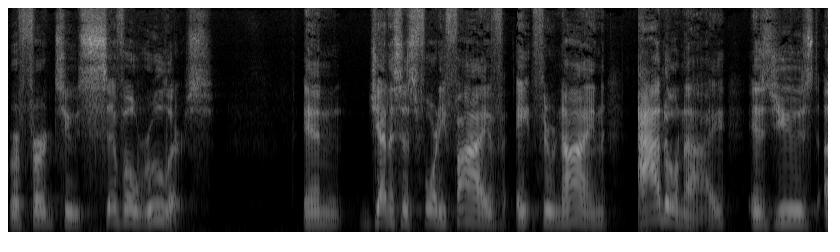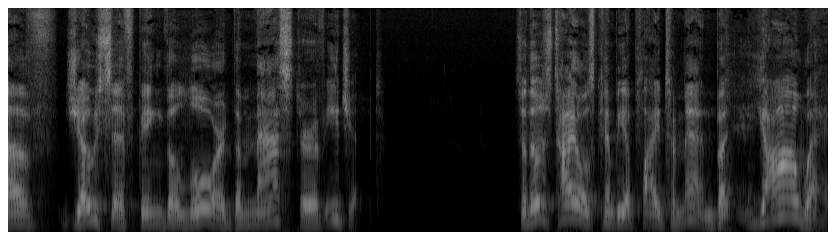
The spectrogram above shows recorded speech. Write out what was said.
referred to civil rulers. In Genesis 45 8 through 9, Adonai is used of Joseph being the Lord, the master of Egypt. So those titles can be applied to men, but Yahweh,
